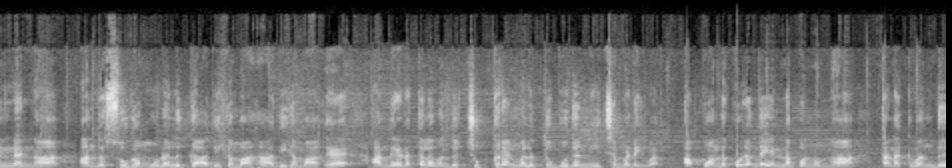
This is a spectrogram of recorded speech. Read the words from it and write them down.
என்னன்னா அந்த சுகம் உடலுக்கு அதிகமாக அதிகமாக அந்த இடத்துல வந்து சுக்கரன் வலுத்து புதன் நீச்சம் அடைவார் அப்போ அந்த குழந்தை என்ன பண்ணும்னா தனக்கு வந்து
